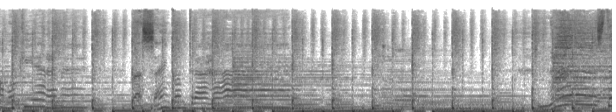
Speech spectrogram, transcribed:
Como quiera me vas a encontrar. Nada en este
